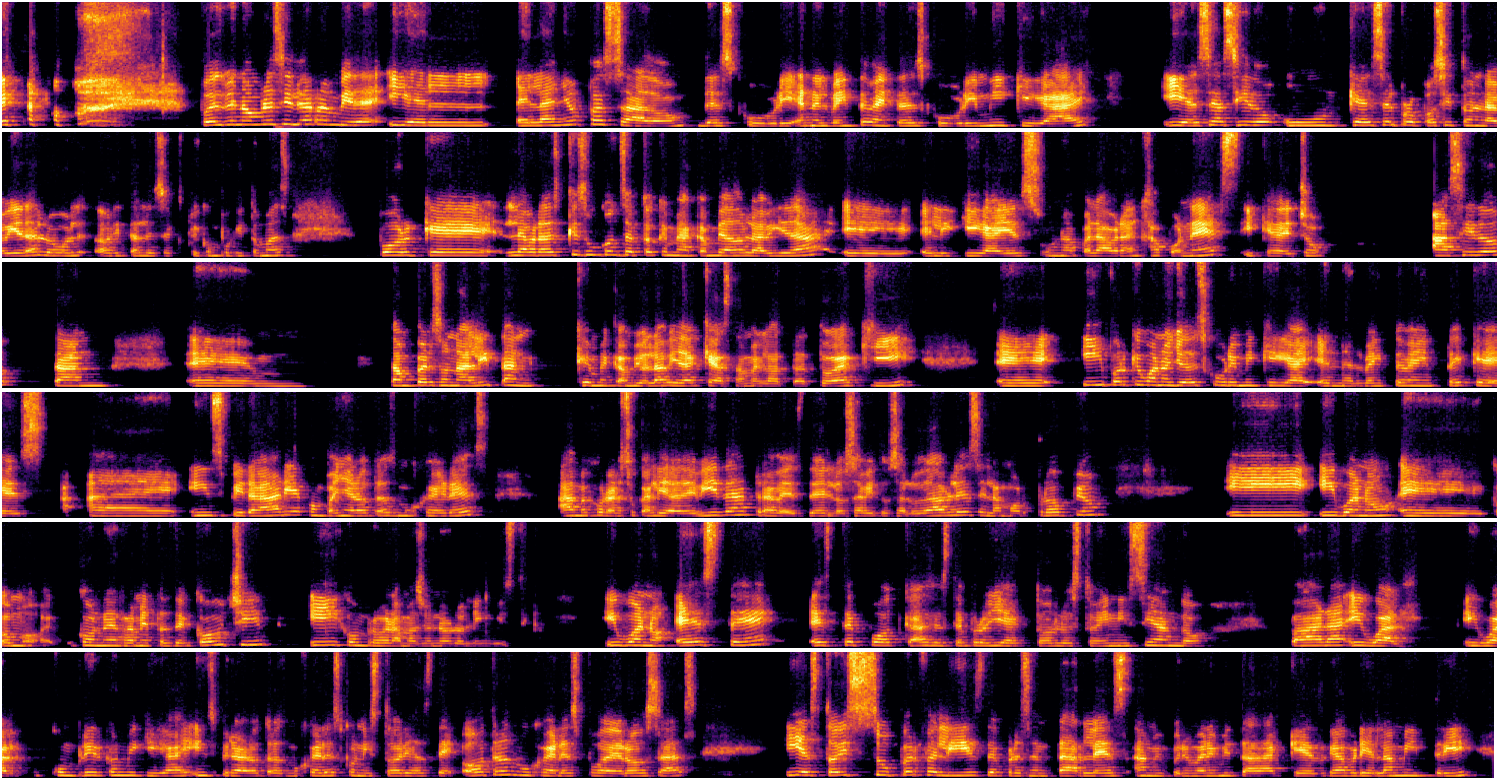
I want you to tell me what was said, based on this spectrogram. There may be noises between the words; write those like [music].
Pues mi nombre es Silvia Rambide y el, el año pasado descubrí, en el 2020 descubrí mi Ikigai y ese ha sido un, ¿qué es el propósito en la vida? Luego ahorita les explico un poquito más, porque la verdad es que es un concepto que me ha cambiado la vida. Eh, el ikigai es una palabra en japonés y que de hecho ha sido tan, em, tan personal y tan que me cambió la vida que hasta me la tatué aquí. Eh, y porque, bueno, yo descubrí mi Ikigai en el 2020, que es eh, inspirar y acompañar a otras mujeres a mejorar su calidad de vida a través de los hábitos saludables, el amor propio y, y bueno, como, con herramientas de coaching y con programación neurolingüística. Y bueno, este, este podcast, este proyecto lo estoy iniciando para igual, igual, cumplir con mi Kigai, inspirar a otras mujeres con historias de otras mujeres poderosas. Y estoy súper feliz de presentarles a mi primera invitada, que es Gabriela Mitri,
